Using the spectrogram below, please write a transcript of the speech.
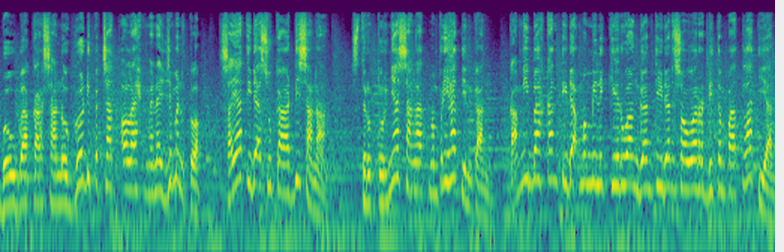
Bau Bakar Sanogo dipecat oleh manajemen klub. Saya tidak suka di sana. Strukturnya sangat memprihatinkan. Kami bahkan tidak memiliki ruang ganti dan shower di tempat latihan.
